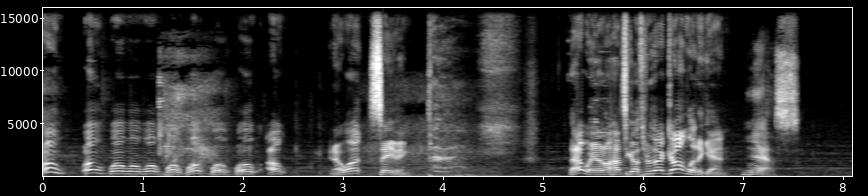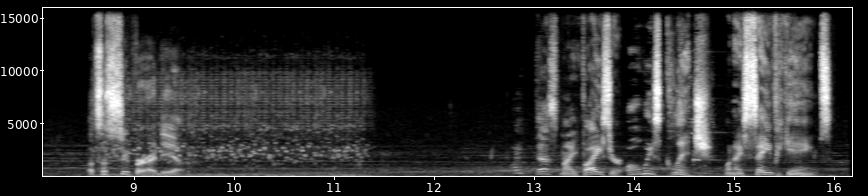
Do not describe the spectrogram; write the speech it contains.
Whoa, whoa, whoa, whoa, whoa, whoa, whoa, whoa, whoa. Oh, you know what? Saving. that way I don't have to go through that gauntlet again. Yes. That's a super idea. Why does my visor always glitch when I save games?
